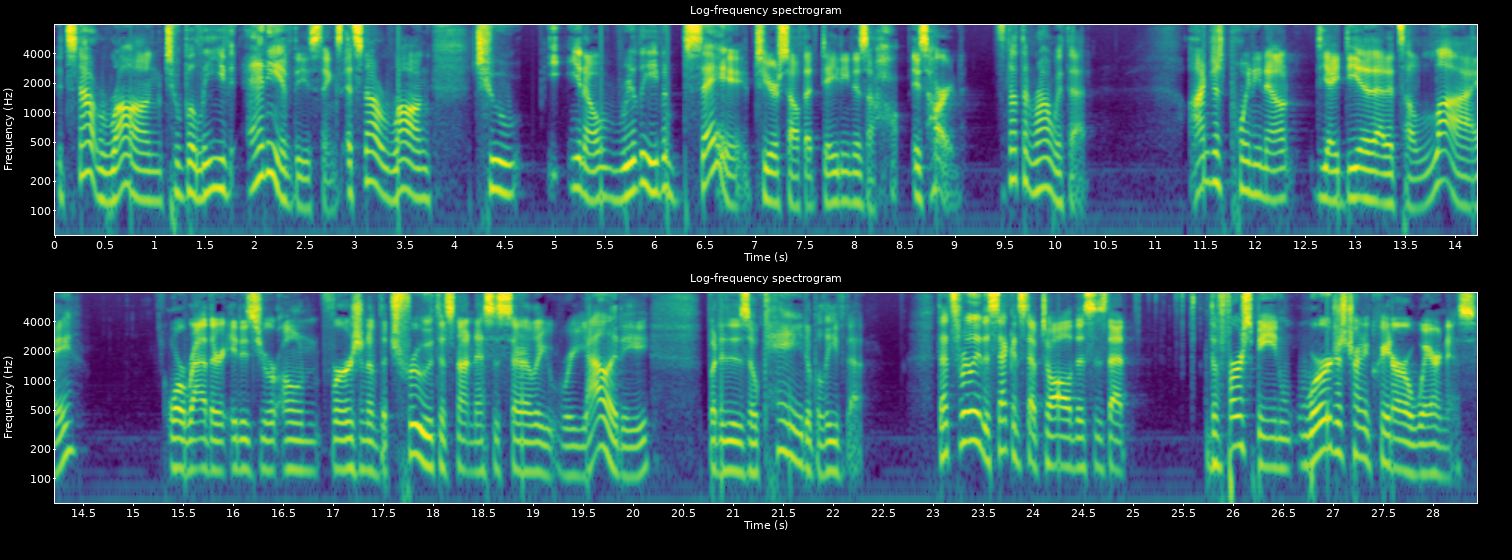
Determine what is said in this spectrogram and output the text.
it's not wrong to believe any of these things. It's not wrong to you know really even say to yourself that dating is a is hard. There's nothing wrong with that. I'm just pointing out the idea that it's a lie or rather it is your own version of the truth. It's not necessarily reality, but it is okay to believe that. That's really the second step to all of this is that the first being, we're just trying to create our awareness.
